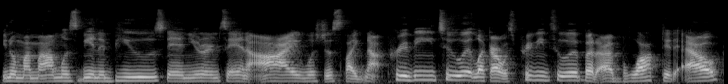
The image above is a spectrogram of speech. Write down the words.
you know my mom was being abused and you know what i'm saying? I was just like not privy to it like i was privy to it but i blocked it out.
